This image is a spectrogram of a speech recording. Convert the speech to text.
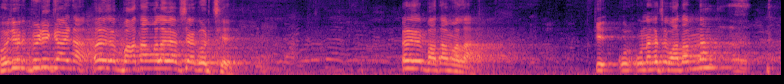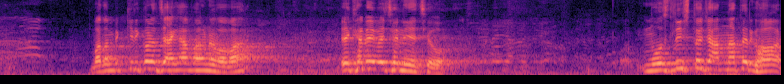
হুজুর বিড়ি খায় না। বাদামালা ব্যবসা করছে। বাদামালা কি ওনার কাছে বাদাম না? বাদাম বিক্রি করে জায়গা পাও না বাবা। এখানে বেছে নিয়েছে ও। মজলিস তো জান্নাতের ঘর,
